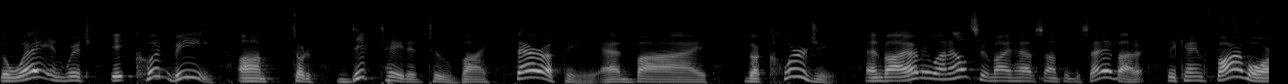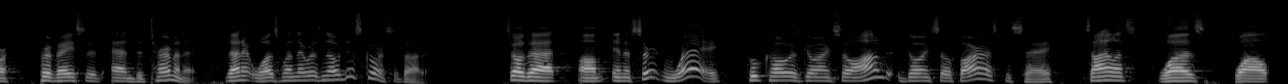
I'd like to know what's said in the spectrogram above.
the way in which it could be um, sort of dictated to by therapy and by the clergy and by everyone else who might have something to say about it, became far more pervasive and determinate than it was when there was no discourse about it. So that um, in a certain way, Foucault is going so on, going so far as to say silence was, while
